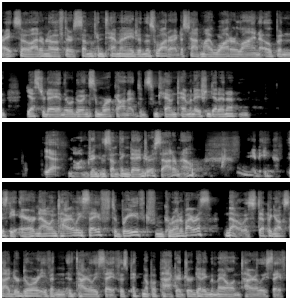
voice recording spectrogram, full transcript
right? So I don't know if there's some contamination in this water. I just had my water line open yesterday and they were doing some work on it. Did some contamination get in it? And yeah. No, I'm drinking something dangerous. I don't know. Maybe. Is the air now entirely safe to breathe from coronavirus? No. Is stepping outside your door even entirely safe? Is picking up a package or getting the mail entirely safe?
